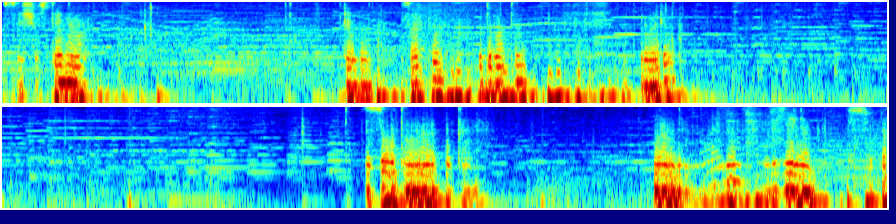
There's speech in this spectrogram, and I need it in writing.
Все, що встигнемо. Треба церкву будувати. Двері. Золото в мене поки. Нам немає. Вугілля. Супер.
